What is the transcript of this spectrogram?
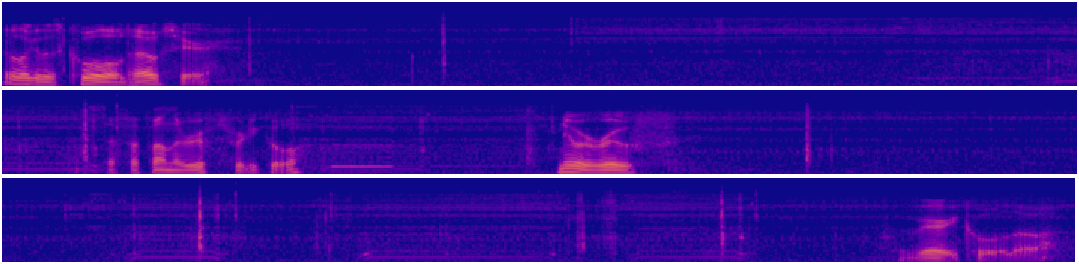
Go look at this cool old house here. Stuff up on the roof is pretty cool. Newer roof. Very cool though.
